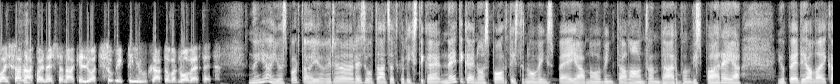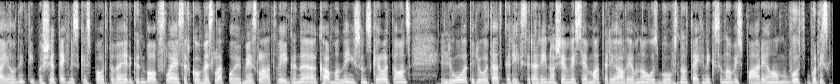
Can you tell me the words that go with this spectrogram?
vai sanāk vai nesanāk, ir ļoti subjektīvi, kā to var novērtēt. Nu jā, jo sportā jau ir rezultāts atkarīgs tikai, ne tikai no sportista, no viņa spējām, no viņa talanta un darba un vispārējā jo pēdējā laikā jau ir tīpaši šie tehniskie sporta veidi, gan bobslēs, ar ko mēs lepojamies Latvijā, gan uh, kamaniņas un skeletons, ļoti, ļoti atkarīgs ir arī no šiem visiem materiāliem, no uzbūves, no tehnikas un no vispārējām, un burtiski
